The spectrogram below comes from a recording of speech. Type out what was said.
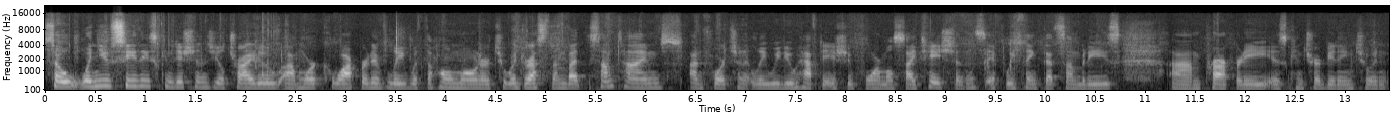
So when you see these conditions, you'll try to um, work cooperatively with the homeowner to address them, but sometimes, unfortunately, we do have to issue formal citations if we think that somebody's um, property is contributing to an-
